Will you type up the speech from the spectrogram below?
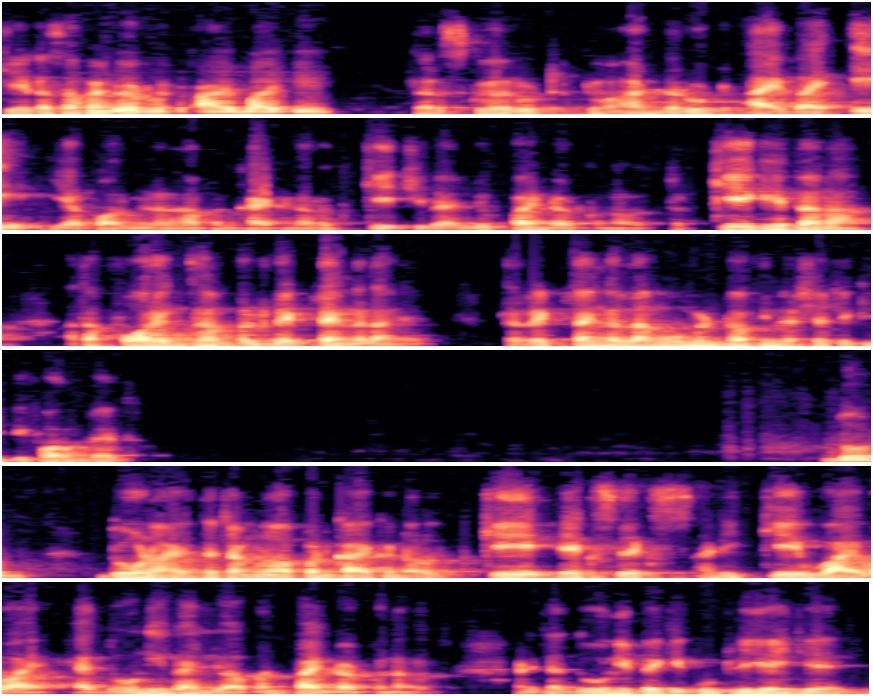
के कसा find root I by A तर स्क्वेअर रूट किंवा under root I by A या फॉर्म्युला आपण काय करणार आहोत? के ची व्हॅल्यू फाइंड आउट करणार आहोत. तर के घेताना आता फॉर एक्झाम्पल रेक्टँगल आहे. तर रेक्टँगलला मोमेंट ऑफ इनर्शियाचे किती फॉर्म्युले आहेत? दोन. दोन आहेत. त्याच्यामुळे आपण काय करणार आहोत? के एक्स एक्स आणि के वाय वाय ह्या दोन्ही व्हॅल्यू आपण फाइंड आउट करणार आहोत. आणि त्या दोन्ही पैकी कुठली घ्यायची आहे?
